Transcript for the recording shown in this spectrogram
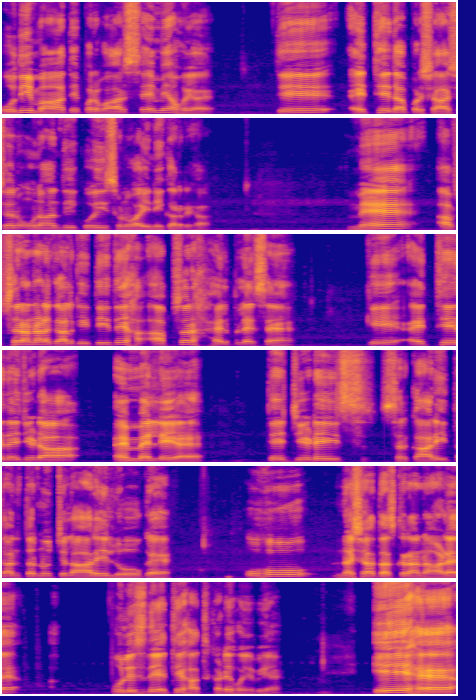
ਉਹਦੀ ਮਾਂ ਤੇ ਪਰਿਵਾਰ ਸਹਿਮਿਆ ਹੋਇਆ ਹੈ। ਤੇ ਇੱਥੇ ਦਾ ਪ੍ਰਸ਼ਾਸਨ ਉਹਨਾਂ ਦੀ ਕੋਈ ਸੁਣਵਾਈ ਨਹੀਂ ਕਰ ਰਿਹਾ। ਮੈਂ ਅਫਸਰਾਂ ਨਾਲ ਗੱਲ ਕੀਤੀ ਤੇ ਹ- ਅਫਸਰ ਹੈਲਪਲੈਸ ਹੈ। ਕਿ ਇੱਥੇ ਦੇ ਜਿਹੜਾ ਐਮਐਲਏ ਹੈ ਤੇ ਜਿਹੜੇ ਇਸ ਸਰਕਾਰੀ ਤੰਤਰ ਨੂੰ ਚਲਾ ਰਹੇ ਲੋਕ ਹੈ, ਉਹ ਨਸ਼ਾ ਤਸਕਰਾਂ ਨਾਲ ਹੈ, ਪੁਲਿਸ ਦੇ ਇੱਥੇ ਹੱਥ ਖੜੇ ਹੋਏ ਵੀ ਹੈ। ਇਹ ਹੈ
